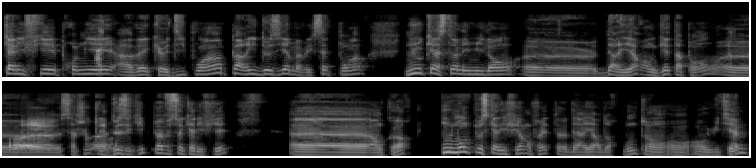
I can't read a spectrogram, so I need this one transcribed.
qualifié premier avec 10 points, Paris deuxième avec 7 points, Newcastle et Milan euh, derrière en guet-apens, euh, sachant que les deux équipes peuvent se qualifier encore. Tout le monde peut se qualifier en fait derrière Dortmund en huitième.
